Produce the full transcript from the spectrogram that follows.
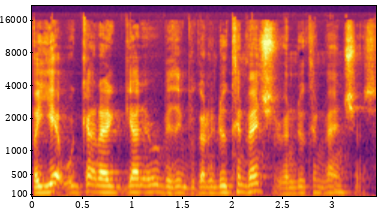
But yet we're gonna get everybody. We're gonna do conventions. We're gonna do conventions.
